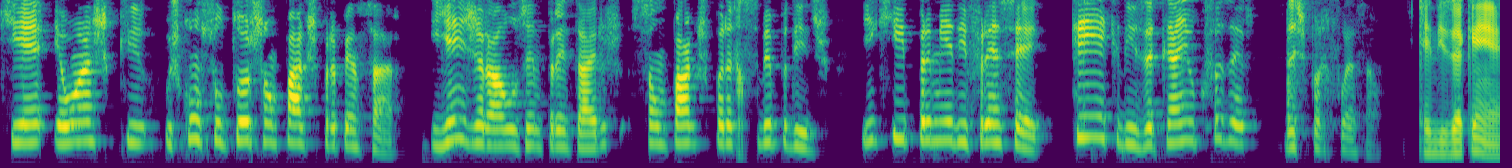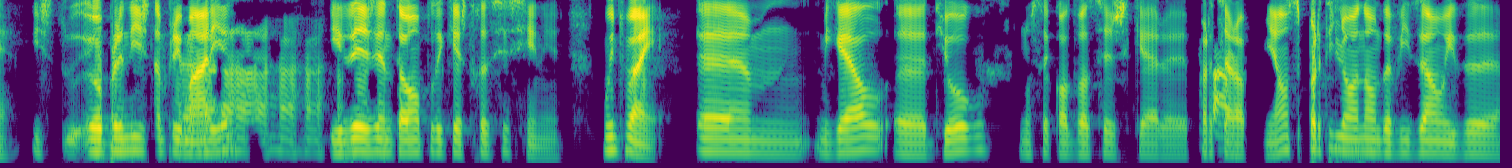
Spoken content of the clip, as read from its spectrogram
que é: eu acho que os consultores são pagos para pensar e, em geral, os empreiteiros são pagos para receber pedidos. E aqui, para mim, a diferença é quem é que diz a quem o que fazer. Deixo para reflexão. Quem diz é quem é. Isto, eu aprendi isto na primária e desde então aplico este raciocínio. Muito bem. Um, Miguel, uh, Diogo, não sei qual de vocês quer eh, partilhar a opinião, se partilham ou não da visão e de,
